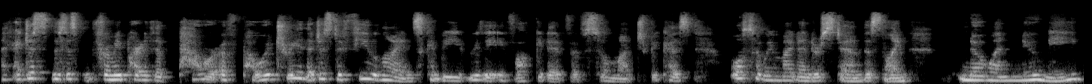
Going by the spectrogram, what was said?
I just, this is for me part of the power of poetry that just a few lines can be really evocative of so much because also we might understand this line, no one knew me,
